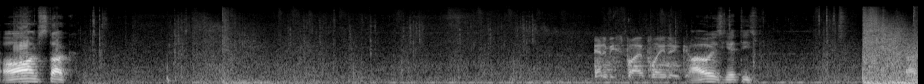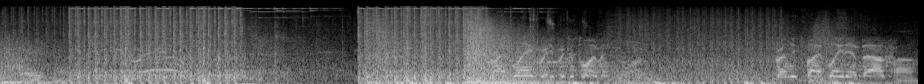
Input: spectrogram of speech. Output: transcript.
Oh, I'm stuck. Enemy spy plane I always get these. God, players, man. Spy plane ready for deployment. Friendly spy plane inbound. Wow.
